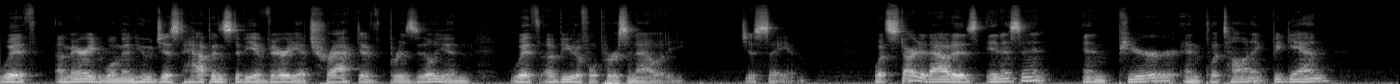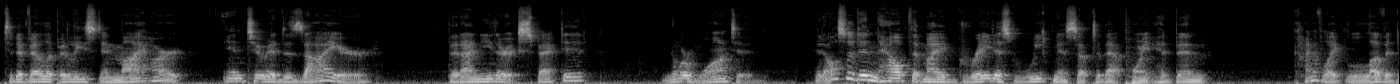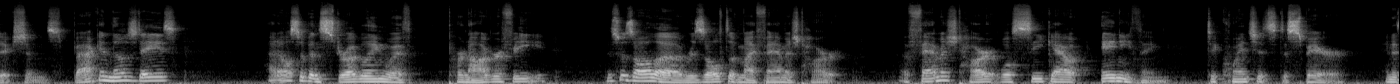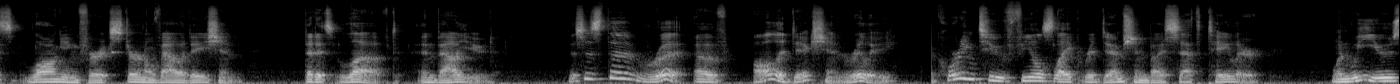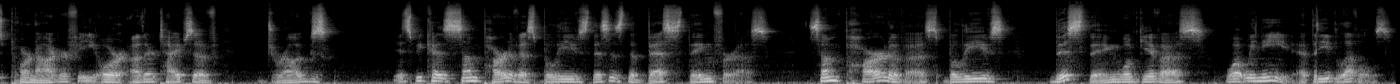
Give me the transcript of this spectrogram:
with a married woman who just happens to be a very attractive Brazilian with a beautiful personality. Just saying. What started out as innocent and pure and platonic began to develop, at least in my heart, into a desire that I neither expected nor wanted. It also didn't help that my greatest weakness up to that point had been kind of like love addictions. Back in those days, I'd also been struggling with pornography. This was all a result of my famished heart. A famished heart will seek out anything to quench its despair and its longing for external validation, that it's loved and valued. This is the root of all addiction, really. According to Feels Like Redemption by Seth Taylor, when we use pornography or other types of drugs it's because some part of us believes this is the best thing for us. Some part of us believes this thing will give us what we need at the deep levels.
